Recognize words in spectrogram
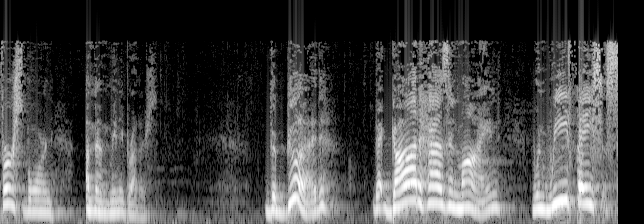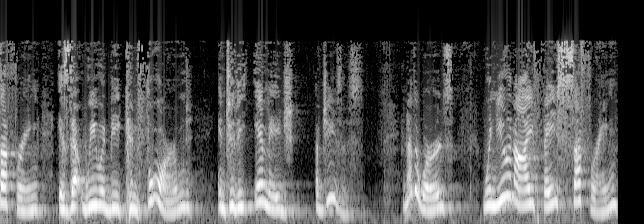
firstborn among many brothers. The good that God has in mind when we face suffering is that we would be conformed into the image of Jesus. In other words, when you and I face suffering,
